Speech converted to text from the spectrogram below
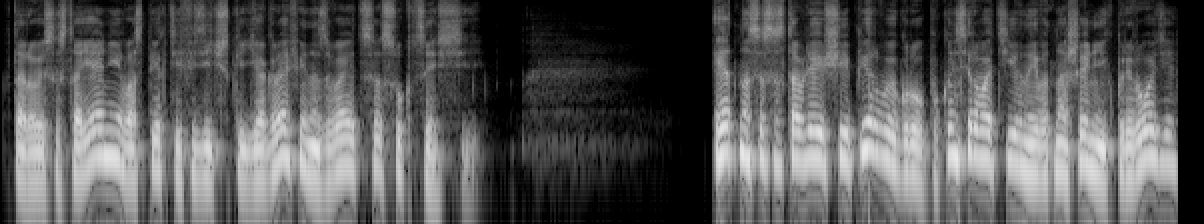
Второе состояние в аспекте физической географии называется сукцессией. Этносы, составляющие первую группу, консервативные в отношении к природе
